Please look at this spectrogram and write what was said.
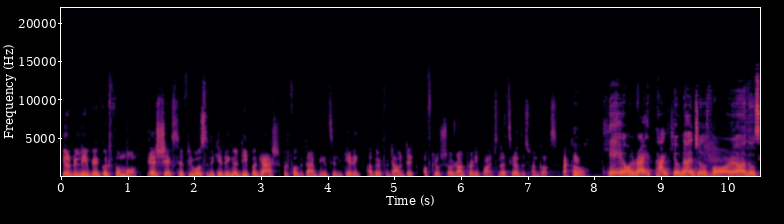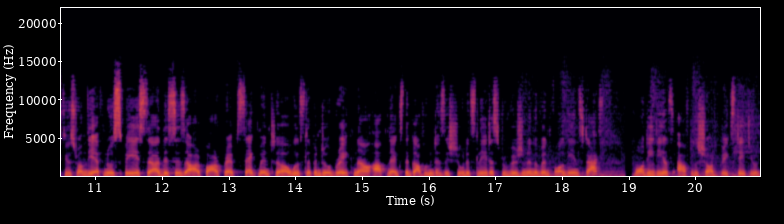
you'll believe we're good for more. SGX Nifty was indicating a deeper gash, but for the time being, it's indicating a bit of a downtick of close to around 20 points. So let's see how this one goes. Back to you. Okay, all right. Thank you, Nigel, for uh, those cues from the F&O space. Uh, this is our Power Prep segment. Uh, we'll slip into a break now. Up next, the government has issued its latest revision in the windfall gains tax. More details after the short break. Stay tuned.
